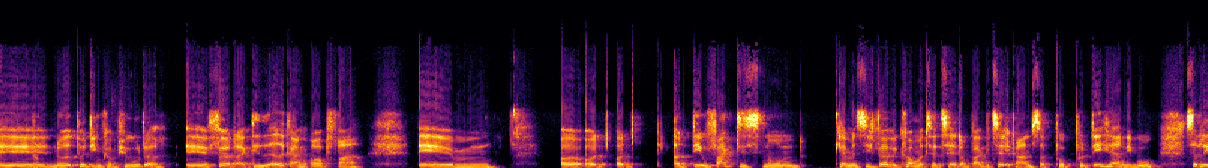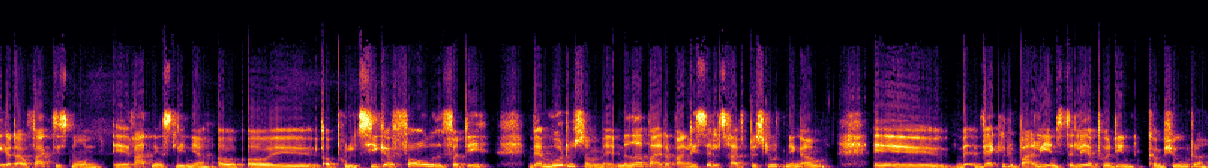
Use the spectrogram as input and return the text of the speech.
øh, noget på din computer, øh, før der er givet adgang opfra. Øh, og, og, og, og det er jo faktisk nogle kan man sige, før vi kommer til at tale om bagatelgrænser på, på det her niveau, så ligger der jo faktisk nogle øh, retningslinjer og, og, øh, og politikker forud for det. Hvad må du som øh, medarbejder bare lige selv træffe beslutning om? Øh, hvad, hvad kan du bare lige installere på din computer?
